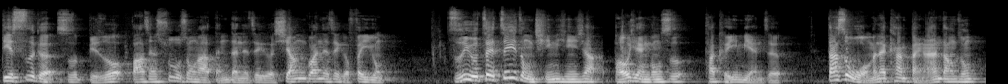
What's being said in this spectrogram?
第四个是比如发生诉讼啊等等的这个相关的这个费用，只有在这种情形下，保险公司它可以免责。但是我们来看本案当中，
